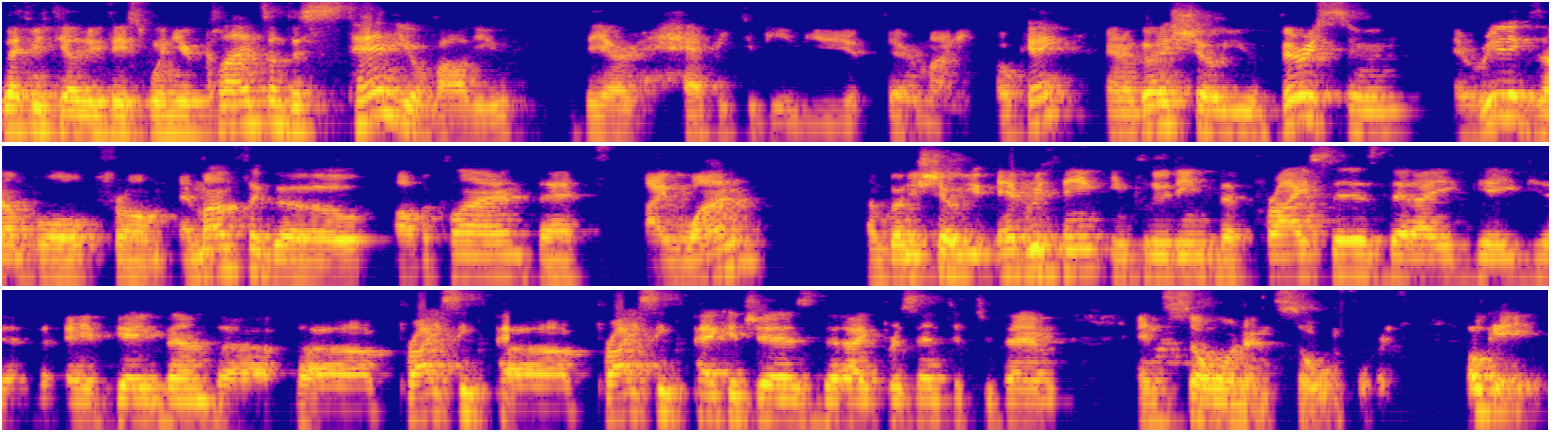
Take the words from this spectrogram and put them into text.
let me tell you this. When your clients understand your value, they are happy to give you their money, okay? And I'm gonna show you very soon a real example from a month ago of a client that I won. I'm going to show you everything, including the prices that I gave you, I gave them, the, the pricing uh, pricing packages that I presented to them, and so on and so forth. Okay,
